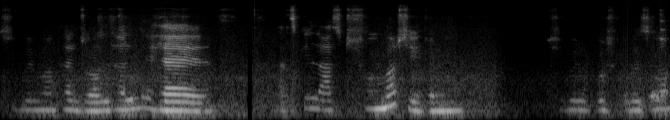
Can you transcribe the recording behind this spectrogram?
শিবের মাথায় জল ঢাললে হ্যাঁ আজকে লাস্ট সোমবার সেই জন্য শিবের উপোস করেছিলাম।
